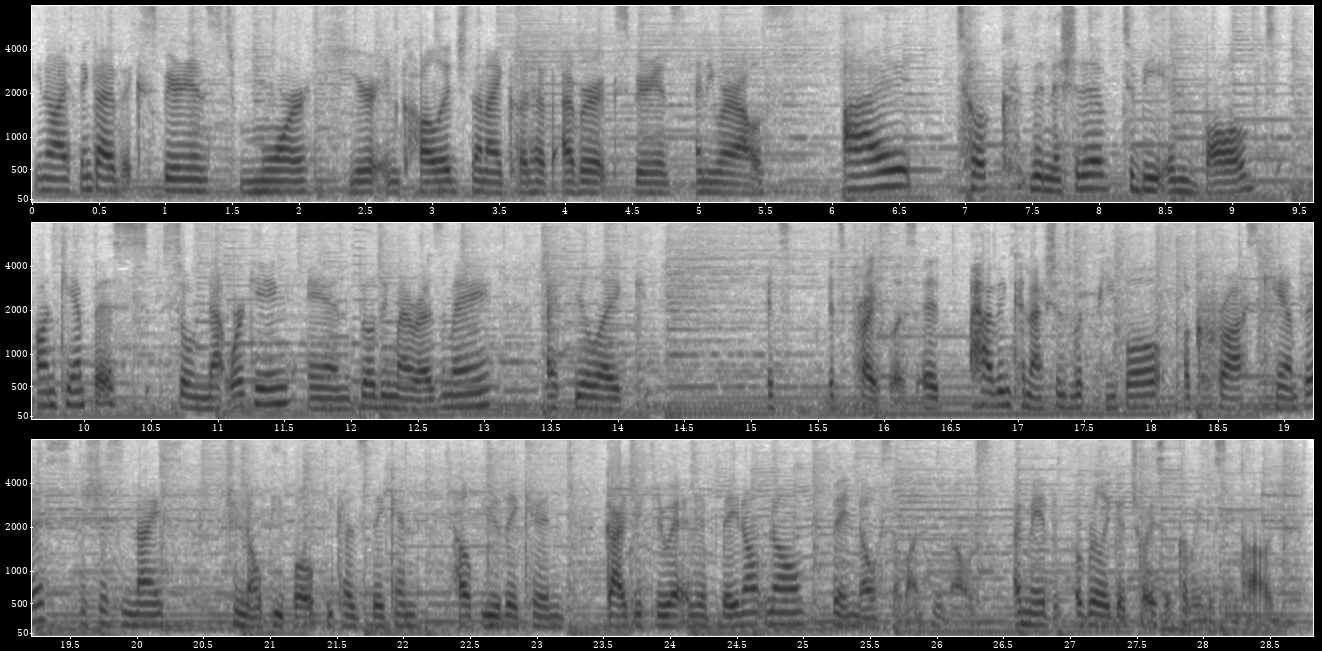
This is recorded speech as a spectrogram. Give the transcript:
You know, I think I've experienced more here in college than I could have ever experienced anywhere else. I took the initiative to be involved on campus, so networking and building my resume, I feel like it's, it's priceless. It, having connections with people across campus it's just nice to know people because they can help you, they can guide you through it, and if they don't know, they know someone who knows. I made a really good choice of coming to St. Cloud.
